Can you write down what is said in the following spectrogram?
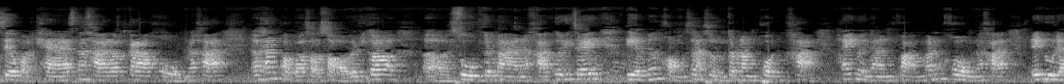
เซลล์บอดแคสต์นะคะแล้วกราโหมนะคะ แล้วท่านผบสสวันนี้ก็ซูมกันมานะคะเพื่อที่จะเตรียมเรื่องของสนับสนุนกำลังพลค่ะ ให้หน่วยงานความมั่นคงนะคะ ได้ดูแล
